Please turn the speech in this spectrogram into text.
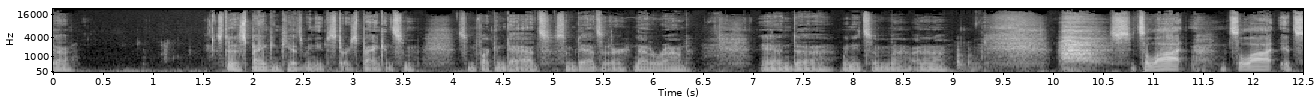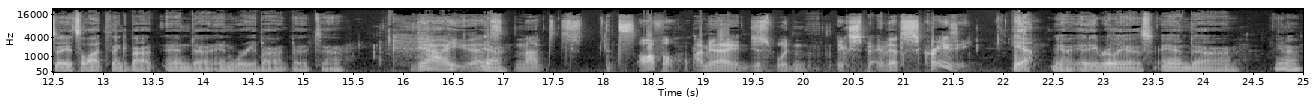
Instead of spanking kids, we need to start spanking some, some fucking dads, some dads that are not around, and uh, we need some. Uh, I don't know. It's, a lot. It's a lot. It's uh, it's a lot to think about and uh, and worry about. But uh, Yeah, I, that's Yeah. not. That's awful. I mean, I just wouldn't expect. That's crazy. yeah, yeah, it, it really is. And uh, you know,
